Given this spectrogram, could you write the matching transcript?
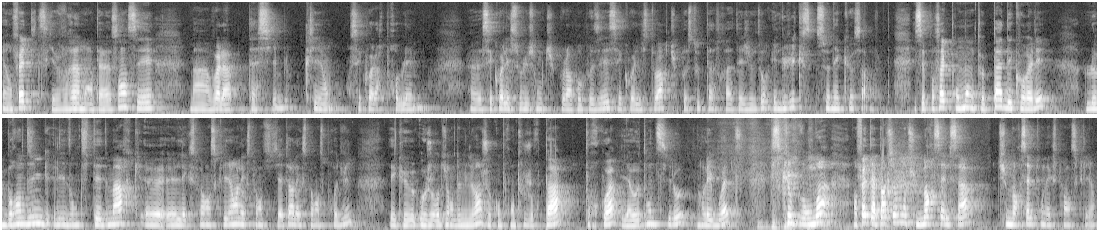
Et en fait, ce qui est vraiment intéressant, c'est ben voilà, ta cible, client, c'est quoi leur problème? Euh, c'est quoi les solutions que tu peux leur proposer, c'est quoi l'histoire, tu poses toute ta stratégie autour. Et l'UX, ce n'est que ça en fait. Et c'est pour ça que pour moi, on ne peut pas décorréler le branding, l'identité de marque, euh, l'expérience client, l'expérience utilisateur, l'expérience produit. Et qu'aujourd'hui, en 2020, je ne comprends toujours pas pourquoi il y a autant de silos dans les boîtes. Parce que pour moi, en fait, à partir du moment où tu morcelles ça, tu morcelles ton expérience client.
